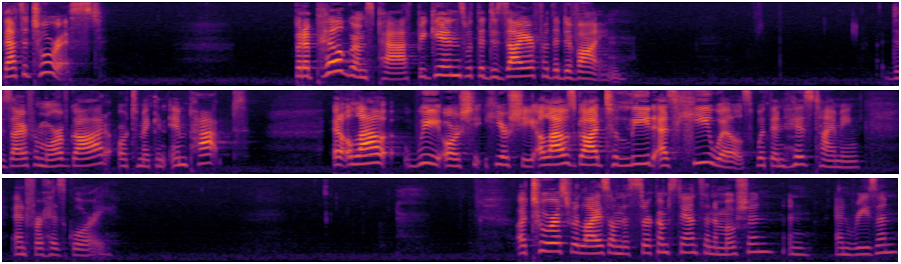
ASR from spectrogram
That's a tourist. But a pilgrim's path begins with the desire for the divine desire for more of God or to make an impact. It allow we or she, he or she allows God to lead as he wills within his timing and for his glory. A tourist relies on the circumstance and emotion and, and reason.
